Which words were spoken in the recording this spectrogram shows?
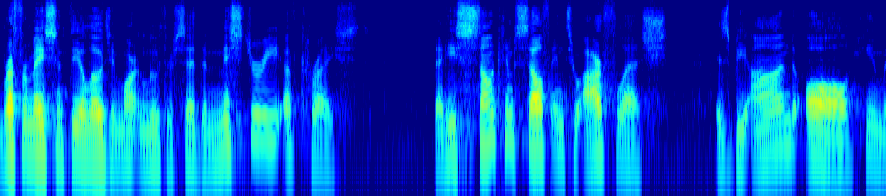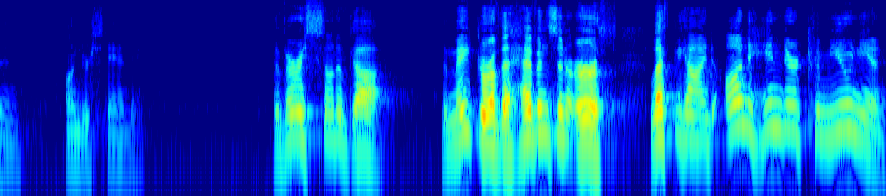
Reformation theologian Martin Luther said, The mystery of Christ, that he sunk himself into our flesh, is beyond all human understanding. The very Son of God, the maker of the heavens and earth, left behind unhindered communion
